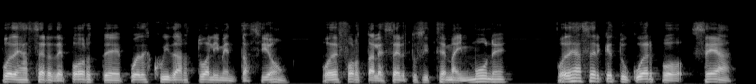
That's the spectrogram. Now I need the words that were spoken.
puedes hacer deporte, puedes cuidar tu alimentación, puedes fortalecer tu sistema inmune, puedes hacer que tu cuerpo sea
